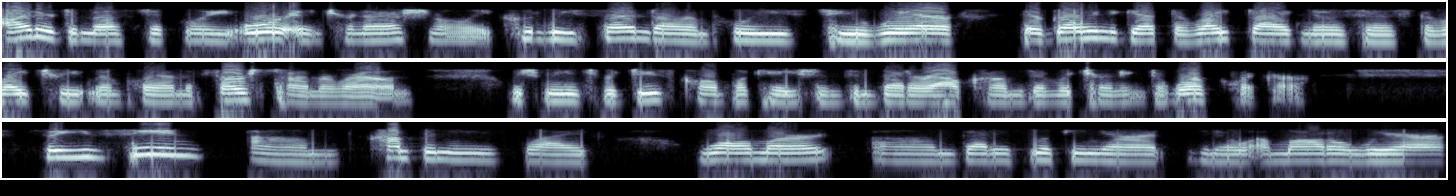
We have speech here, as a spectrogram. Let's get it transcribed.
either domestically or internationally, could we send our employees to where they're going to get the right diagnosis, the right treatment plan the first time around, which means reduced complications and better outcomes and returning to work quicker. So you've seen um, companies like Walmart um, that is looking at you know a model where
